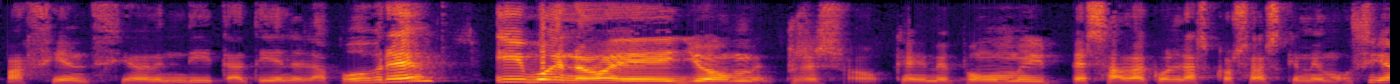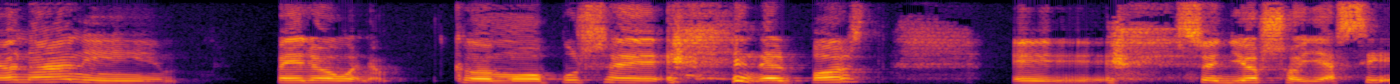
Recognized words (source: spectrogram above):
paciencia bendita tiene la pobre. Y bueno, eh, yo, pues eso, que me pongo muy pesada con las cosas que me emocionan y... Pero bueno, como puse en el post, eh, soy, yo soy así,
